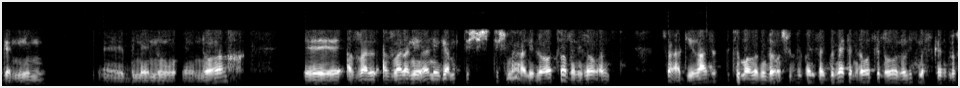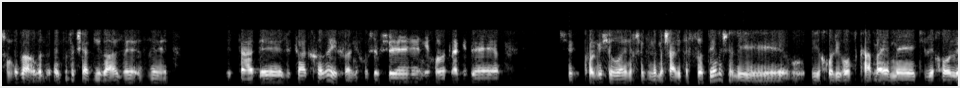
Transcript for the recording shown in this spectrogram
גנים בנינו נוח. אבל, אבל אני, אני גם, תשמע, אני לא, טוב, אני לא, תשמע, הגירה זה, כלומר, אני לא, באמת, אני לא רוצה לא, לא להתמסכן ולא שום דבר, אבל אין ספק שהגירה זה, זה, זה, צעד, זה צעד חריף, אני חושב שאני יכול להגיד שכל מי שרואה, אני חושב, למשל את הסרטים שלי, הוא יכול לראות כמה הם כביכול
